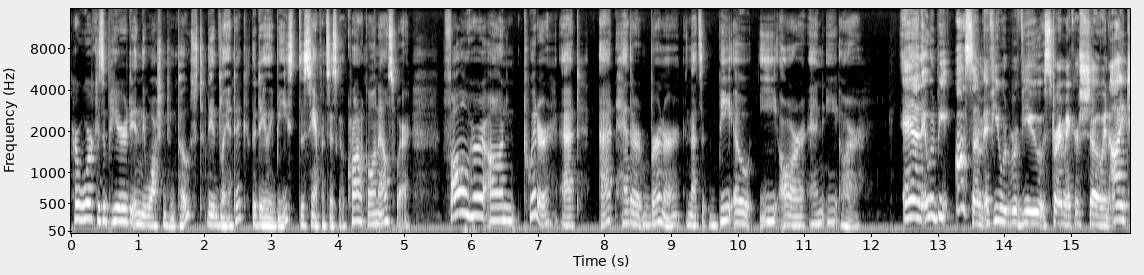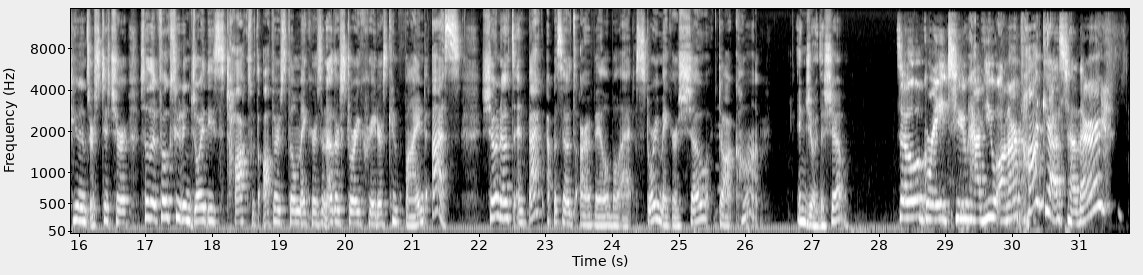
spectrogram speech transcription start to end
Her work has appeared in the Washington Post, The Atlantic, The Daily Beast, The San Francisco Chronicle, and elsewhere. Follow her on Twitter at, at Heather Boerner, and that's B O E R N E R. And it would be awesome if you would review Storymakers Show in iTunes or Stitcher so that folks who'd enjoy these talks with authors, filmmakers, and other story creators can find us. Show notes and back episodes are available at storymakersshow.com. Enjoy the show so great to have you on our podcast, Heather.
